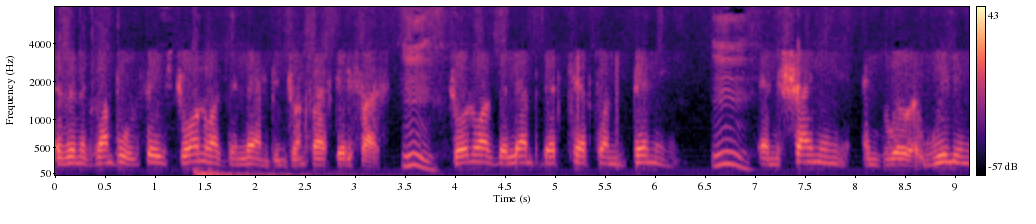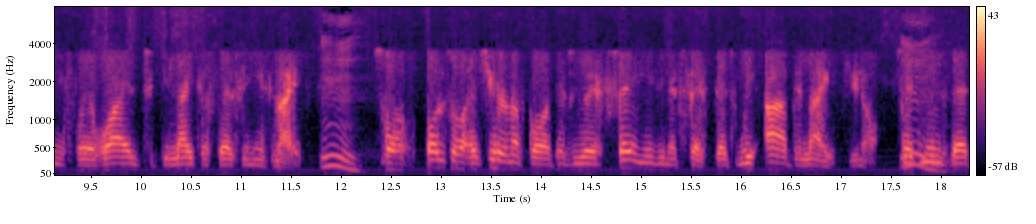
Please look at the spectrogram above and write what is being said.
as an example, it says John was the lamp in John five thirty five. Mm, John was the lamp that kept on burning mm, and shining, and were willing for a while to delight yourself in His light. mm. So also as children of God, as we were saying even at first, that we are the light, you know. So it Mm. means that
